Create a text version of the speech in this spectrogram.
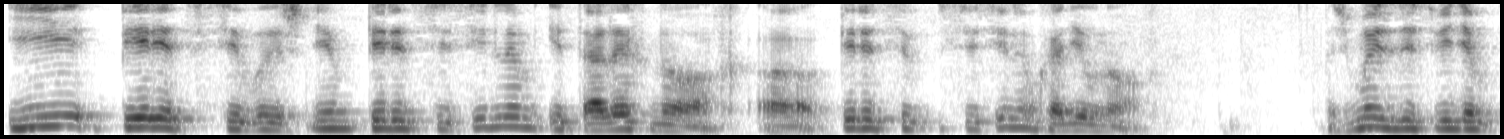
и перед Всевышним, перед Всесильным и Талех Ноах. А, перед Всесильным ходил Ноах. Значит, мы здесь видим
